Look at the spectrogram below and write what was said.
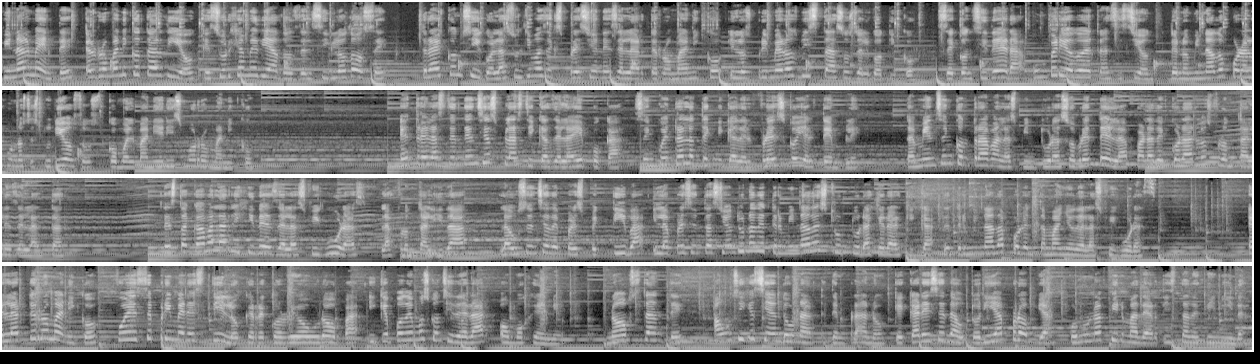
Finalmente, el románico tardío, que surge a mediados del siglo XII, trae consigo las últimas expresiones del arte románico y los primeros vistazos del gótico. Se considera un periodo de transición denominado por algunos estudiosos como el manierismo románico. Entre las tendencias plásticas de la época se encuentra la técnica del fresco y el temple. También se encontraban las pinturas sobre tela para decorar los frontales del altar. Destacaba la rigidez de las figuras, la frontalidad, la ausencia de perspectiva y la presentación de una determinada estructura jerárquica determinada por el tamaño de las figuras. El arte románico fue ese primer estilo que recorrió Europa y que podemos considerar homogéneo, no obstante, aún sigue siendo un arte temprano que carece de autoría propia con una firma de artista definida.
